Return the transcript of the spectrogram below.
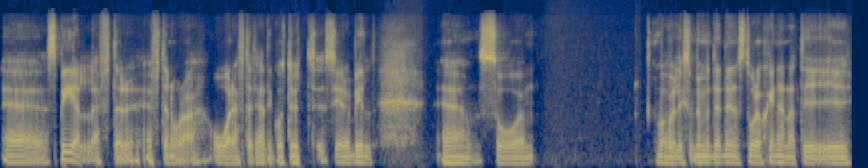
eh, spel efter, efter några år efter att jag hade gått ut seriebild. Eh, så var liksom, det är den stora skillnaden att i,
